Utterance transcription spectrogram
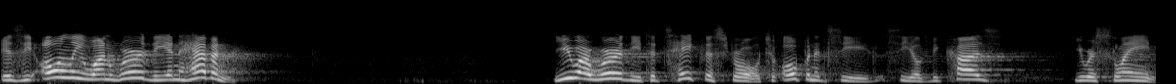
is the only one worthy in heaven. You are worthy to take the scroll, to open its seals, because you were slain.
